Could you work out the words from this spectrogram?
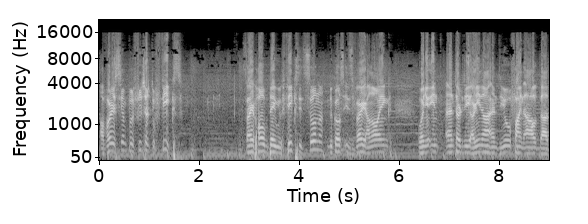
a very simple feature to fix so I hope they will fix it soon because it's very annoying when you enter the arena and you find out that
